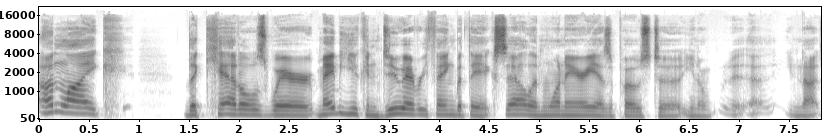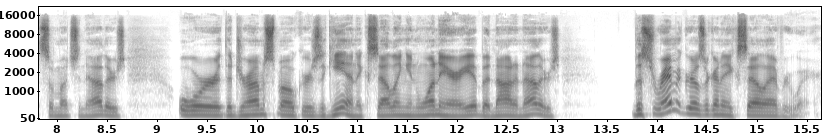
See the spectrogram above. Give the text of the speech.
unlike the kettles where maybe you can do everything but they excel in one area as opposed to you know uh, not so much in others or the drum smokers again excelling in one area but not in others the ceramic grills are going to excel everywhere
